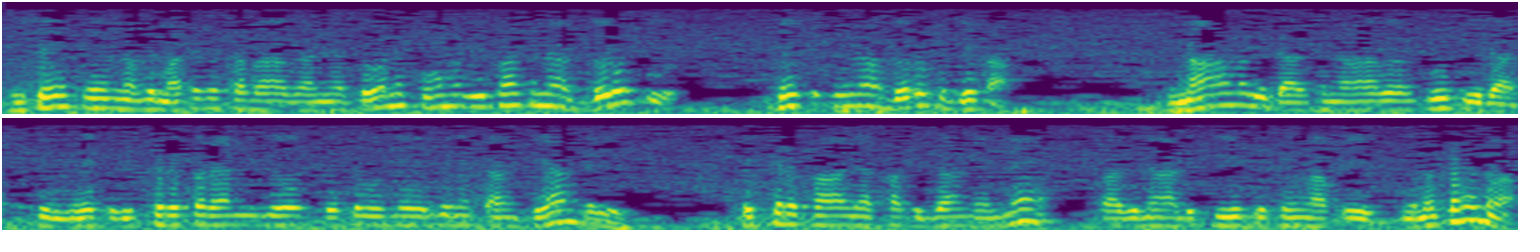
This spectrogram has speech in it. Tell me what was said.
විශේෂයෙන් අපි මතක තබා ගන්නට ඕනේ කොහොමද විපස්සනා දොරටුව. මේක තියෙනවා දොරටු දෙකක්. නාම විදර්ශනාව රූප විදර්ශන. මේක විස්තර කරන්න ගියොත් දෙක උදේ වෙනකන් කියන්නේ. එච්චර කාලයක් අපි ගන්නෙ නැහැ. විනාඩි 30කින් අපි ගුණ කරනවා.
